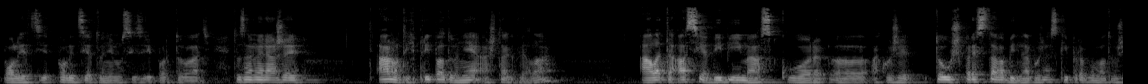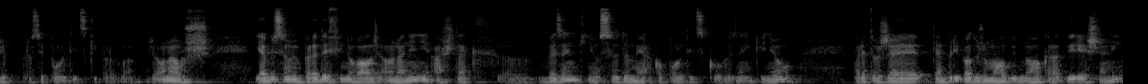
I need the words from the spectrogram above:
Policia, policia to nemusí zreportovať. To znamená, že áno, tých prípadov nie je až tak veľa, ale tá Asia Bibi má skôr, uh, akože to už prestáva byť náboženský problém a to už je proste politický problém. Že ona už ja by som ju predefinoval, že ona není až tak e, väzenkyňou svedomia ako politickou väzenkyňou, pretože ten prípad už mohol byť mnohokrát vyriešený,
